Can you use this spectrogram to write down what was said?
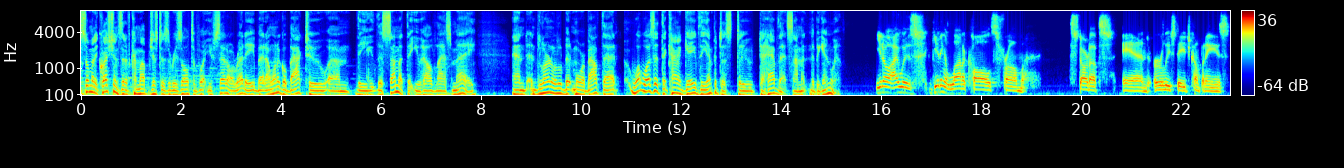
so many questions that have come up just as a result of what you've said already, but I want to go back to um, the the summit that you held last May and, and learn a little bit more about that. What was it that kind of gave the impetus to to have that summit to begin with? You know, I was getting a lot of calls from startups and early stage companies.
